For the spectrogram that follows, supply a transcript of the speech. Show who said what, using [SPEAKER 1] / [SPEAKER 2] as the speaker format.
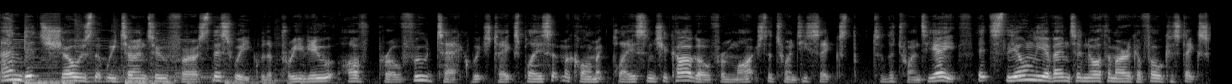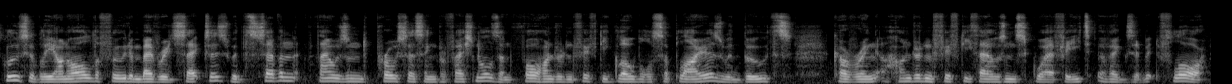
[SPEAKER 1] And it's shows that we turn to first this week with a preview of Pro Food Tech, which takes place at McCormick Place in Chicago from March the 26th to the 28th. It's the only event in North America focused exclusively on all the food and beverage sectors, with 7,000 processing professionals and 450 global suppliers with booths covering 150,000 square feet of exhibit floor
